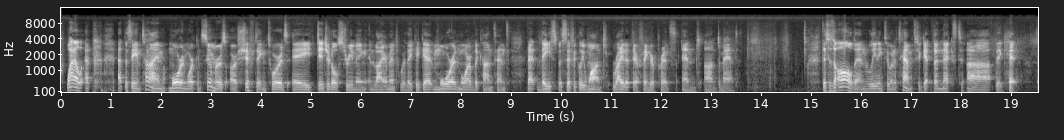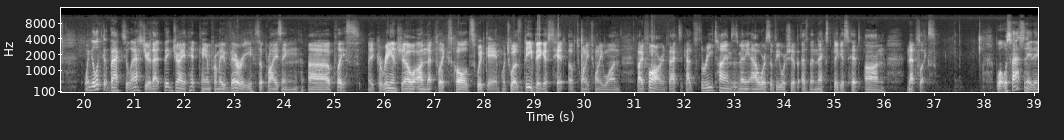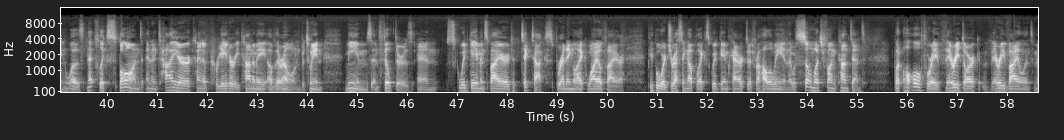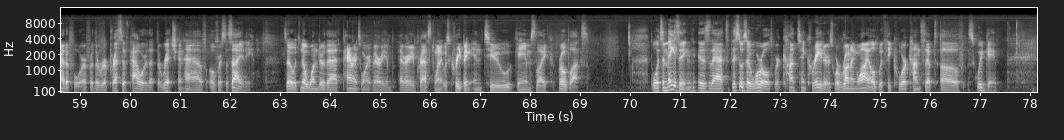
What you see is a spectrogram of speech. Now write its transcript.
While at, at the same time, more and more consumers are shifting towards a digital streaming environment where they could get more and more of the content that they specifically want right at their fingerprints and on demand. This is all then leading to an attempt to get the next uh, big hit. When you look back to last year, that big giant hit came from a very surprising uh, place. A Korean show on Netflix called Squid Game, which was the biggest hit of 2021 by far. In fact, it had three times as many hours of viewership as the next biggest hit on Netflix. What was fascinating was Netflix spawned an entire kind of creator economy of their own between memes and filters and Squid Game inspired TikToks spreading like wildfire. People were dressing up like Squid Game characters for Halloween. There was so much fun content. but all for a very dark, very violent metaphor for the repressive power that the rich can have over society. So it's no wonder that parents weren't very, very impressed when it was creeping into games like Roblox. But what's amazing is that this was a world where content creators were running wild with the core concept of Squid Game.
